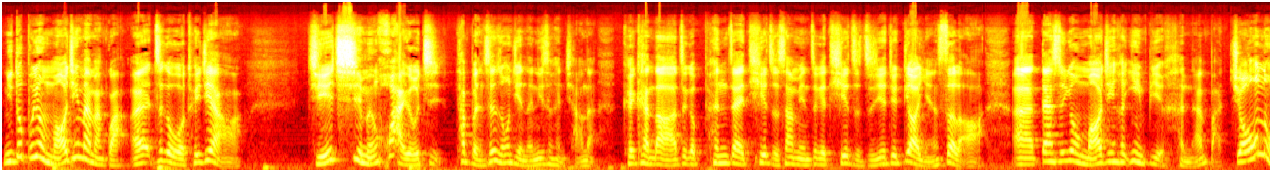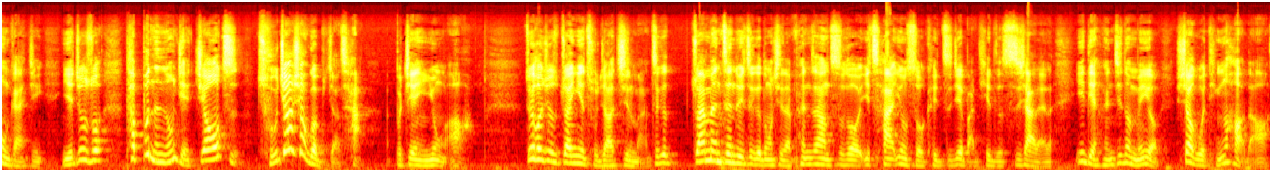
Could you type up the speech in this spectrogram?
你都不用毛巾慢慢刮。哎，这个我推荐啊！节气门化油剂，它本身溶解能力是很强的，可以看到啊，这个喷在贴纸上面，这个贴纸直接就掉颜色了啊啊！但是用毛巾和硬币很难把胶弄干净，也就是说它不能溶解胶质，除胶效果比较差，不建议用啊。最后就是专业除胶剂了嘛，这个专门针对这个东西的，喷上之后一擦，用手可以直接把贴纸撕下来了，一点痕迹都没有，效果挺好的啊。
